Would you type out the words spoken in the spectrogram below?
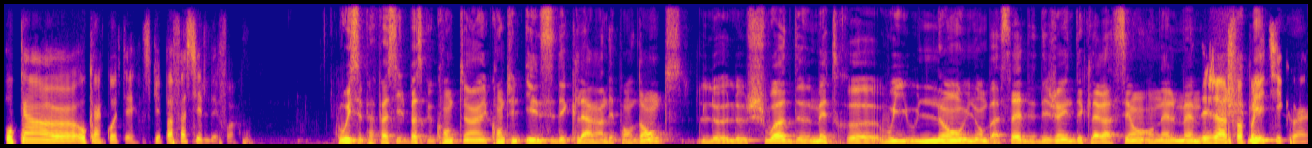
aucun, euh, aucun côté, ce qui n'est pas facile des fois. Oui, c'est pas facile parce que quand, quand une île se déclare indépendante, le, choix de mettre euh, oui ou non une ambassade est déjà une déclaration en elle-même. Déjà un choix politique, ouais.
